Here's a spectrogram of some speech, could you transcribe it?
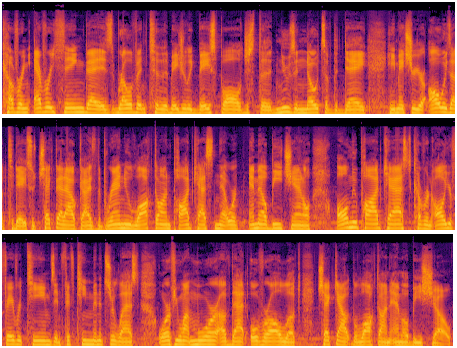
covering everything that is relevant to the Major League Baseball, just the news and notes of the day. He makes sure you're always up to date. So check that out, guys. The brand new Locked On Podcast Network MLB channel, all new podcast covering all your favorite teams in 15 minutes or less. Or if you want more of that overall look, check out the Locked On MLB show show.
